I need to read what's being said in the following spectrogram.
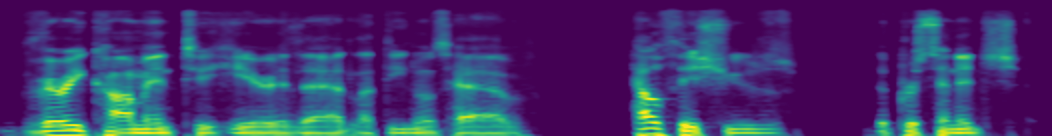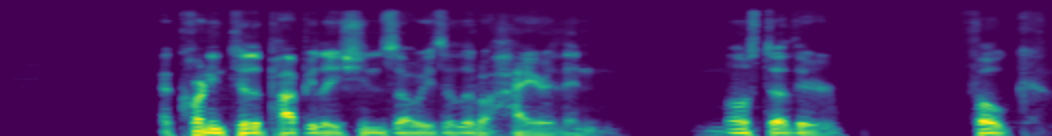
very common to hear that Latinos have health issues the percentage according to the population is always a little higher than most other folk,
